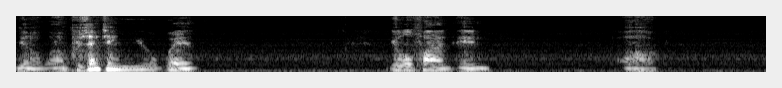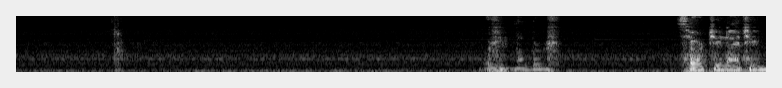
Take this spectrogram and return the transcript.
you know, what I'm presenting you with, you will find in uh, it, Numbers? 30, 19?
